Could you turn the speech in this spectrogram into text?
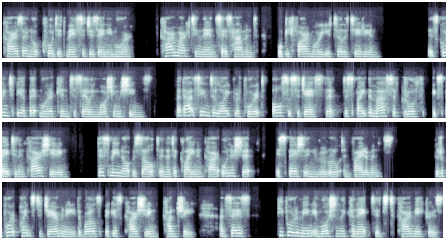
Cars are not coded messages anymore. Car marketing, then, says Hammond, will be far more utilitarian. It's going to be a bit more akin to selling washing machines. But that same Deloitte report also suggests that despite the massive growth expected in car sharing, this may not result in a decline in car ownership, especially in rural environments. The report points to Germany, the world's biggest car sharing country, and says people remain emotionally connected to car makers,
